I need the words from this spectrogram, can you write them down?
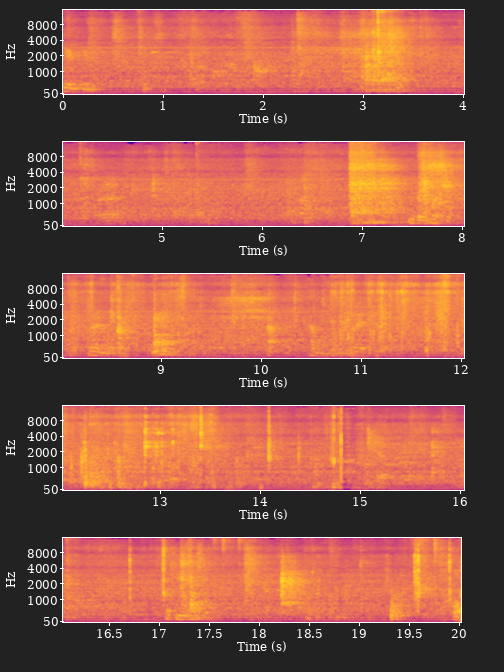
元気にどうぞこれもあ多分こっち伸ばしてこう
